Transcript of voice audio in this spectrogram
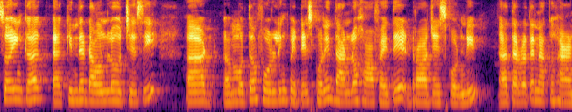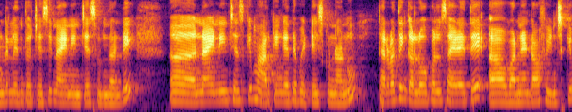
సో ఇంకా కింద డౌన్లో వచ్చేసి మొత్తం ఫోల్డింగ్ పెట్టేసుకొని దానిలో హాఫ్ అయితే డ్రా చేసుకోండి. ఆ తర్వాత నాకు హ్యాండ్ లెంత్ వచ్చేసి నైన్ ఇంచెస్ ఉందండి. నైన్ ఇంచెస్కి మార్కింగ్ అయితే పెట్టేసుకున్నాను. తర్వాత ఇంకా లోపల సైడ్ అయితే వన్ అండ్ హాఫ్ ఇంచ్కి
